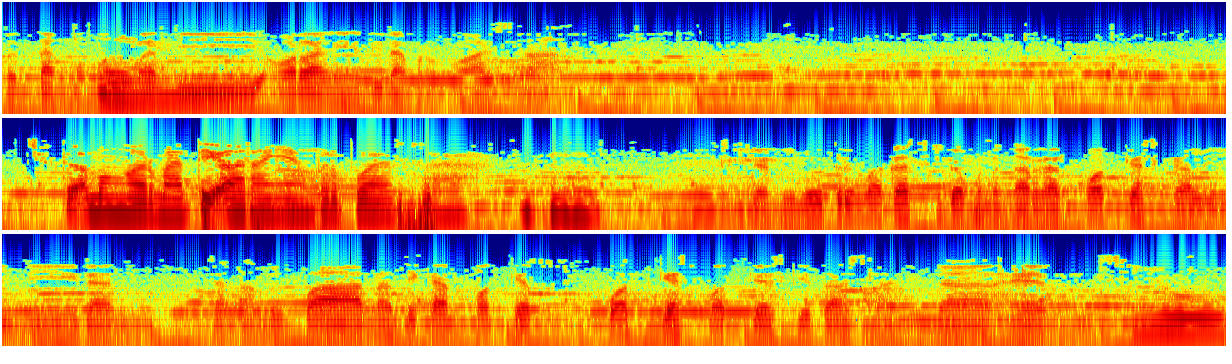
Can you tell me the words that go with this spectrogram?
Tentang menghormati iya. orang yang tidak berpuasa. Juga menghormati orang nah. yang berpuasa. Sekian dulu terima kasih sudah mendengarkan podcast kali ini dan jangan lupa nantikan podcast podcast podcast kita selanjutnya and see you.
